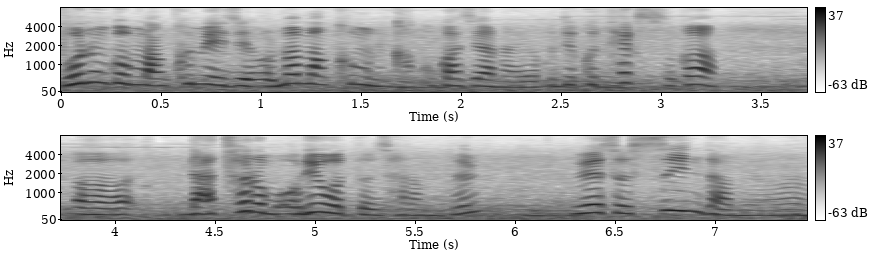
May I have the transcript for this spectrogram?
버는 것만큼의 이제 얼마만큼은 갖고 가잖아요. 근데 그 텍스가 어, 나처럼 어려웠던 사람들 위해서 쓰인다면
